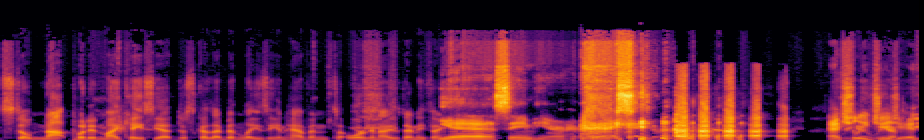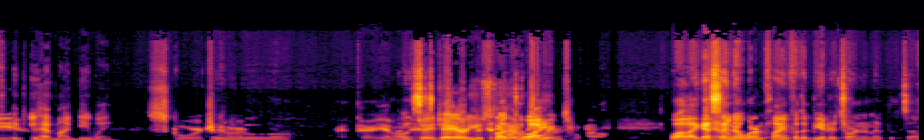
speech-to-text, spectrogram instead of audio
still not put in my case yet, just because I've been lazy and haven't organized anything. Yeah, same here. Actually, got JJ, I think you have my B wing. Scourge card Ooh. right there. Yeah. oh, JJ, are you With the still in do I? B-Wing? As well. Well, I guess Yeah. I know what I'm playing for the beater tournament. So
